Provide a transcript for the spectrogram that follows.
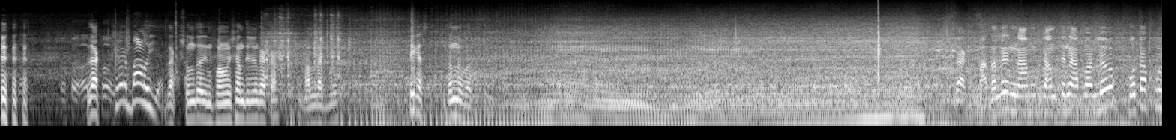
যাক। যাক সুন্দর ইনফরমেশন দিলেন কাকা ভালো লাগল। ঠিক আছে ধন্যবাদ। যাক, বাদালের নাম জানতে না পারলেও প্রতাপপুর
